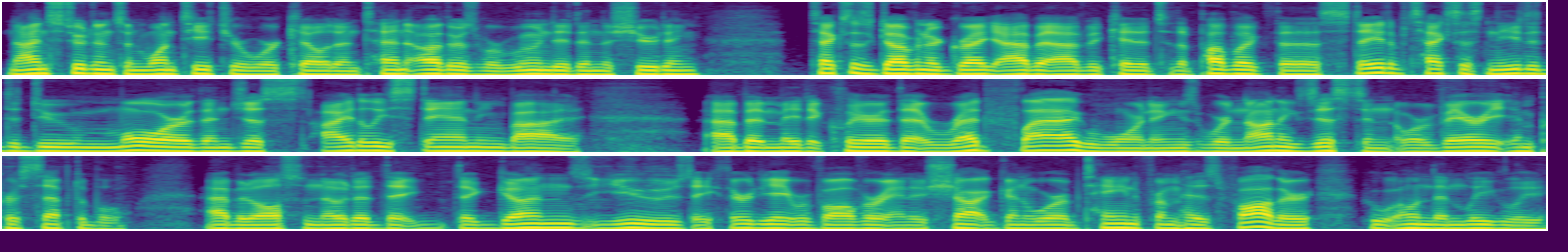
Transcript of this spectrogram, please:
Nine students and one teacher were killed, and 10 others were wounded in the shooting. Texas Governor Greg Abbott advocated to the public the state of Texas needed to do more than just idly standing by. Abbott made it clear that red flag warnings were non existent or very imperceptible. Abbott also noted that the guns used, a 38 revolver and a shotgun, were obtained from his father, who owned them legally.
